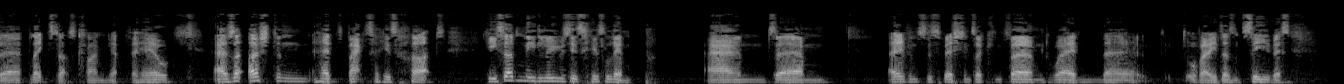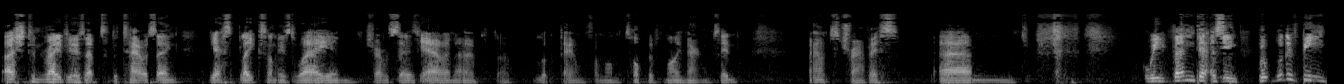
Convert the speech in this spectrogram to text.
uh, Blake starts climbing up the hill. As Ushton heads back to his hut, he suddenly loses his limp, and um, Avon's suspicions are confirmed when, uh, although he doesn't see this, Ushton radios up to the tower saying, "Yes, Blake's on his way," and Cheryl says, "Yeah, I know. I've looked down from on top of my mountain, Mount Travis." Um, we then get a scene that would have been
